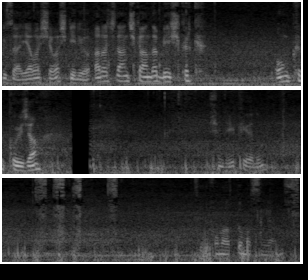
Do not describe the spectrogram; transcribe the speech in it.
Güzel yavaş yavaş geliyor. Araçtan çıkan da 5.40 10.40 koyacağım. Şimdi yıkayalım. Telefonu atlamasın yalnız.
